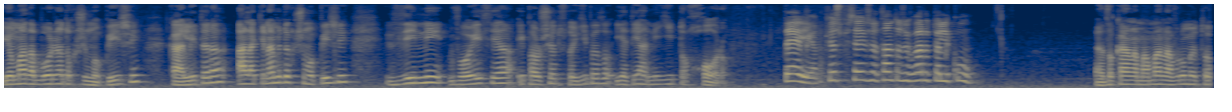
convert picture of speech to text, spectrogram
Η ομάδα μπορεί να το χρησιμοποιήσει καλύτερα, αλλά και να μην το χρησιμοποιήσει, δίνει βοήθεια η παρουσία του στο γήπεδο γιατί ανοίγει το χώρο. Τέλεια. Ποιος πιστεύεις ότι θα είναι το ζευγάρι του τελικού; Εδώ κάνα μαμά να βρούμε το,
